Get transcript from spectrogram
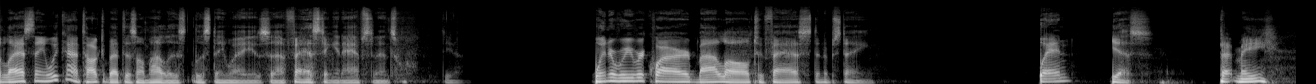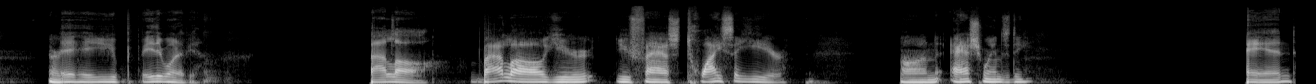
The last thing we kind of talked about this on my list list anyway is uh, fasting and abstinence. You know, when are we required by law to fast and abstain? When? Yes. Is that me? Or Hey, hey, you, either one of you. By law. by law, you you fast twice a year on Ash Wednesday, and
